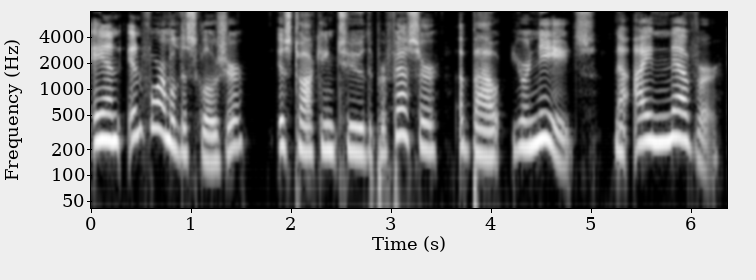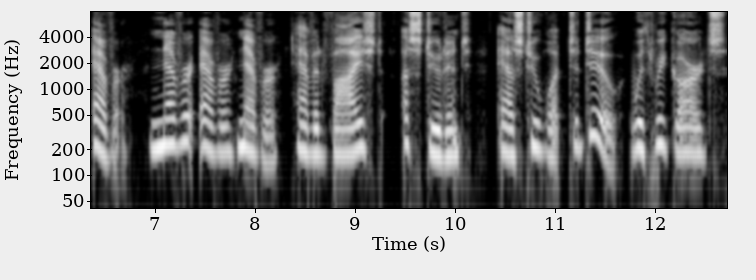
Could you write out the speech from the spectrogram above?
And informal disclosure is talking to the professor about your needs. Now, I never, ever, never, ever, never have advised a student as to what to do with regards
